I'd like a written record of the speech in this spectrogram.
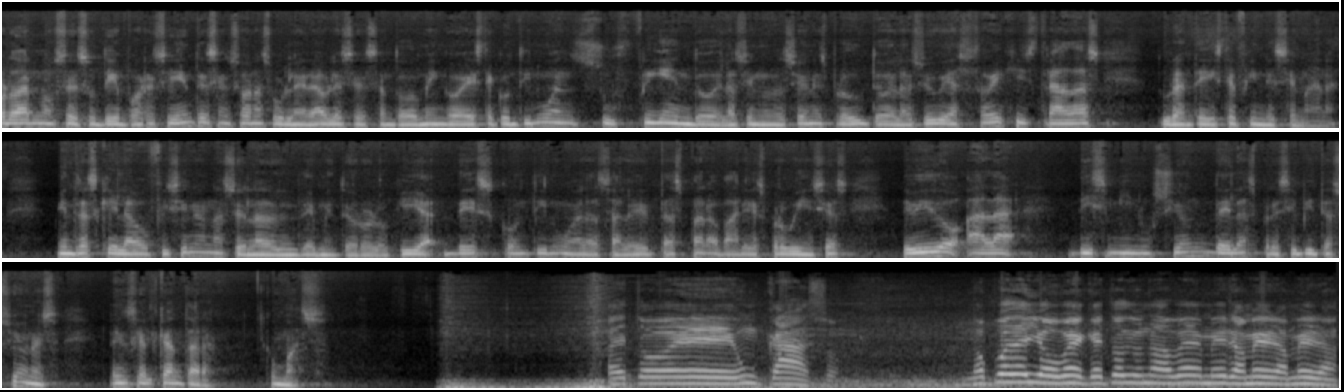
Por darnos su tiempo. Residentes en zonas vulnerables de Santo Domingo Este continúan sufriendo de las inundaciones producto de las lluvias registradas durante este fin de semana, mientras que la Oficina Nacional de Meteorología descontinúa las alertas para varias provincias debido a la disminución de las precipitaciones. Lencia Alcántara, con más. Esto es un caso. No puede llover, que esto de una vez, mira, mira, mira.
